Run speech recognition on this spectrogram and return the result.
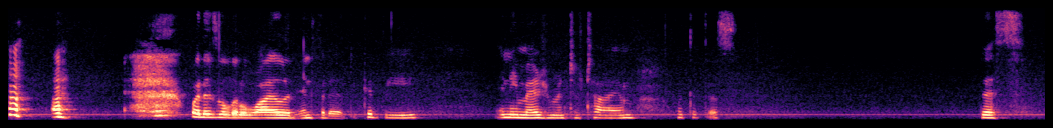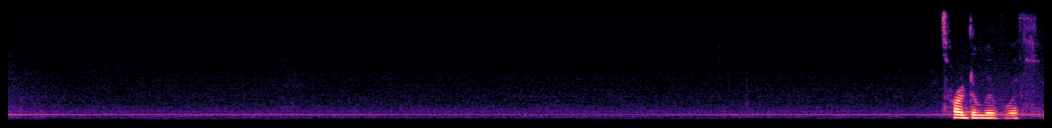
what is a little while and infinite? It could be any measurement of time. Look at this. This. It's hard to live with.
